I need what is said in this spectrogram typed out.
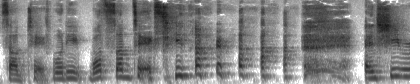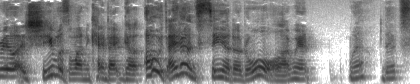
subtext? What do you what subtext? You know. and she realized she was the one who came back and go, oh, they don't see it at all. I went, well, that's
